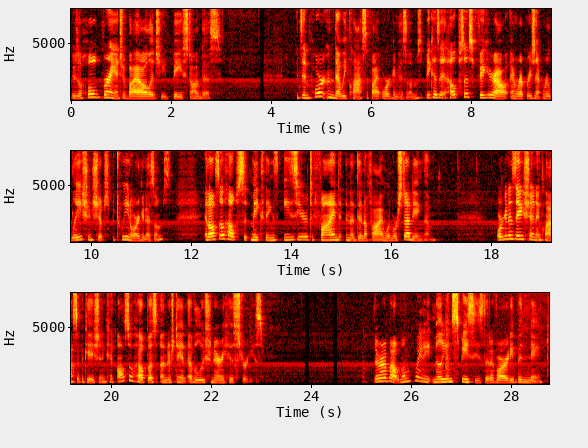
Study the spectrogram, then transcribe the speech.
There's a whole branch of biology based on this. It's important that we classify organisms because it helps us figure out and represent relationships between organisms. It also helps make things easier to find and identify when we're studying them. Organization and classification can also help us understand evolutionary histories. There are about 1.8 million species that have already been named.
